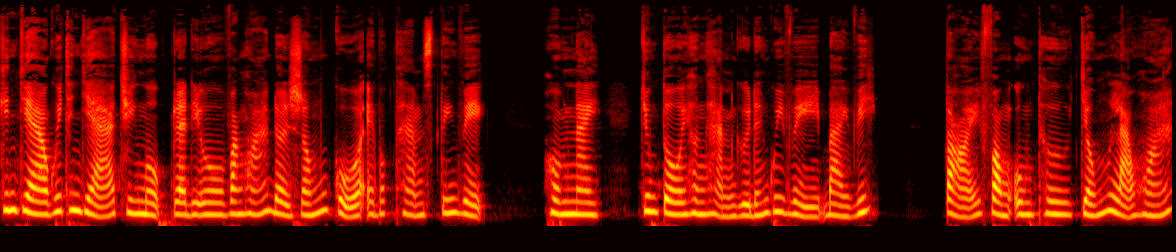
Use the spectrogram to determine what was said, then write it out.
Kính chào quý thính giả chuyên mục Radio Văn hóa Đời Sống của Epoch Times tiếng Việt. Hôm nay, chúng tôi hân hạnh gửi đến quý vị bài viết Tỏi phòng ung thư chống lão hóa,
